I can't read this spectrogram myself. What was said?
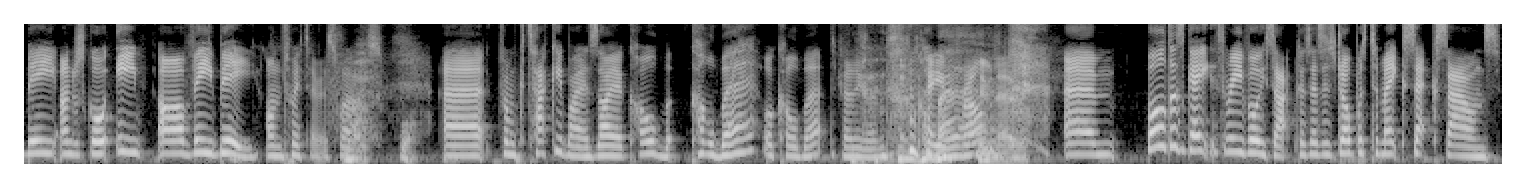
B underscore E R V B on Twitter as well. Nice. What? Uh, from Kotaku by Isaiah Colbert, Colbert or Colbert, depending on where you're from. Who knows? Um, Baldur's Gate 3 voice actor says his job was to make sex sounds.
